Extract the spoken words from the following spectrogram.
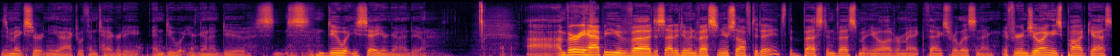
is make certain you act with integrity and do what you're going to do. S- do what you say you're going to do. Uh, I'm very happy you've uh, decided to invest in yourself today. It's the best investment you'll ever make. Thanks for listening. If you're enjoying these podcasts,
